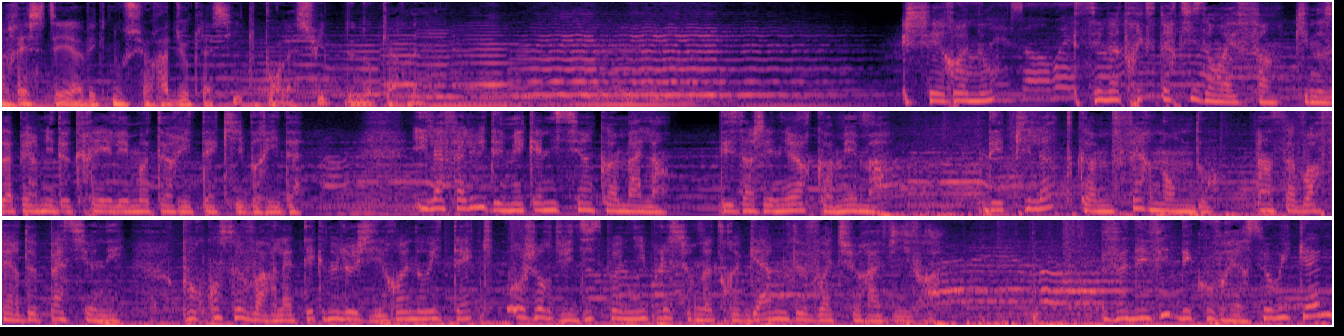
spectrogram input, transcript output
Restez avec nous sur Radio Classique pour la suite de nos carnets. Chez Renault, c'est notre expertise en F1 qui nous a permis de créer les moteurs e-tech hybrides. Il a fallu des mécaniciens comme Alain, des ingénieurs comme Emma, des pilotes comme Fernando, un savoir-faire de passionné pour concevoir la technologie Renault e-tech aujourd'hui disponible sur notre gamme de voitures à vivre. Venez vite découvrir ce week-end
